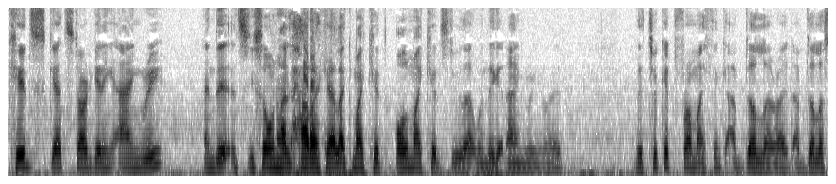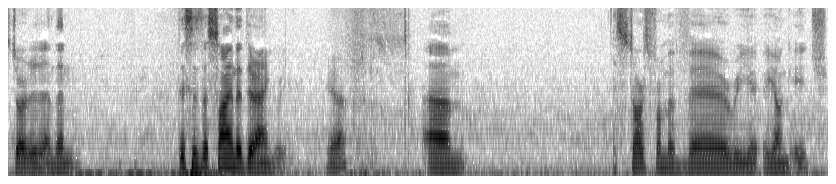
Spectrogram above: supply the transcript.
kids get start getting angry, and they it's يسوونها الحركة. Like my kid, all my kids do that when they get angry, right? They took it from I think Abdullah, right? Abdullah started, and then this is the sign that they're angry. Yeah. Um, it starts from a very young age.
